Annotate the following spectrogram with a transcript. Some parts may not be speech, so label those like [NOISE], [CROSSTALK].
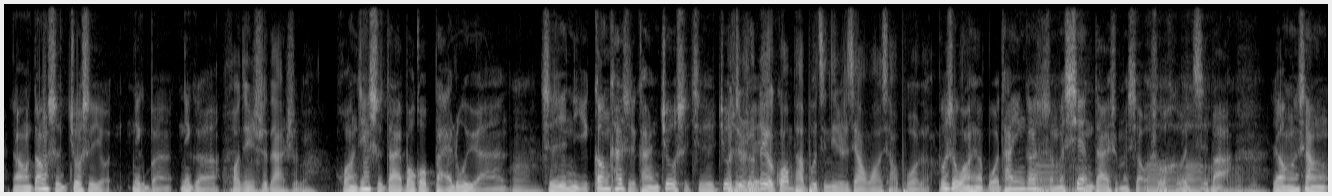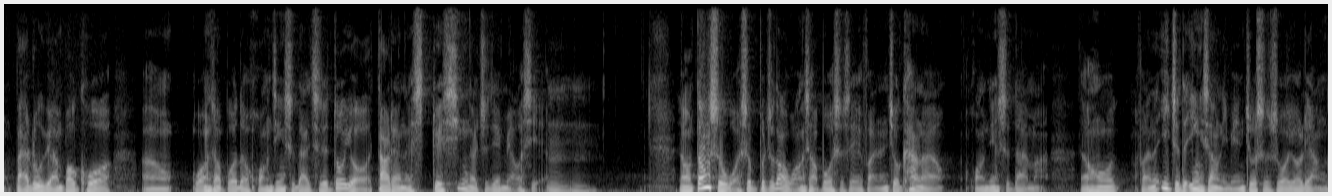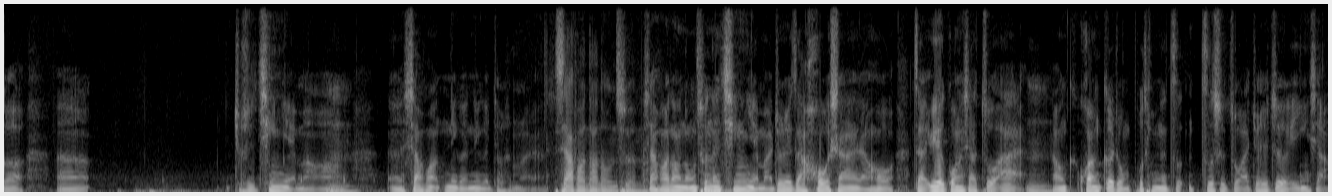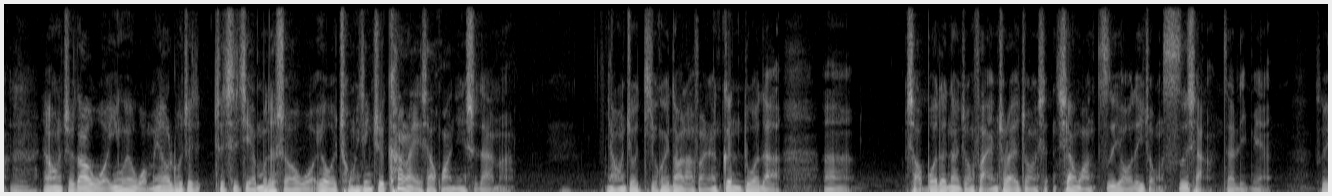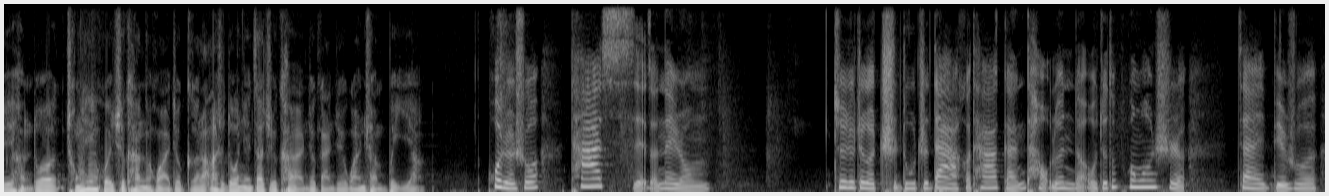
然后当时就是有那个本那个黄金时代是吧？黄金时代，包括白鹿原，嗯，其实你刚开始看就是其实就是对就是那个光盘不仅仅是讲王小波的，不是王小波，他应该是什么嗯现代什么小说合集吧，嗯？嗯嗯然后像白鹿原，包括嗯、王小波的黄金时代，其实都有大量的对性的直接描写。嗯嗯然后当时我是不知道王小波是谁，反正就看了黄金时代嘛。然后反正一直的印象里面就是说有两个嗯、呃就是青年嘛啊，嗯嗯、下放那个那个叫什么来着？下放到农村，下放到农村的青年嘛，就是在后山，然后在月光下做爱，嗯然后换各种不同的姿姿势做爱，就是这个印象。嗯然后直到我因为我们要录这这期节目的时候，我又重新去看了一下《黄金时代》嘛，然后就体会到了反正更多的，嗯、小波的那种反映出来一种向向往自由的一种思想在里面。所以很多重新回去看的话，就隔了二十多年再去看，就感觉完全不一样。或者说他写的内容，就是这个尺度之大和他敢讨论的，我觉得不光光是在比如说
